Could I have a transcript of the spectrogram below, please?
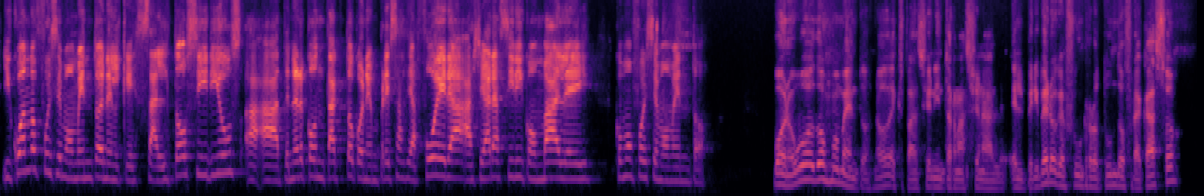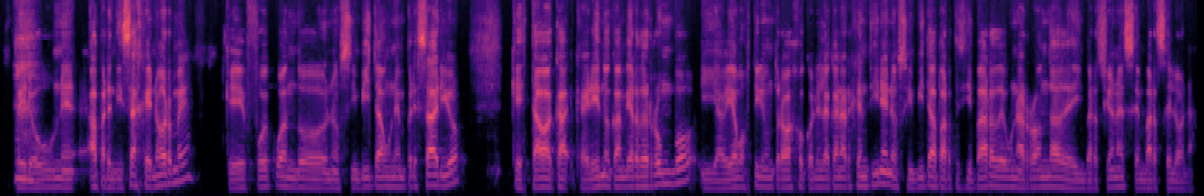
¿Y cuándo fue ese momento en el que saltó Sirius a, a, tener contacto con empresas de afuera, a llegar a Silicon Valley? ¿Cómo fue ese momento? Bueno, hubo dos momentos ¿no? de expansión internacional. El primero que fue un rotundo fracaso, pero un eh, aprendizaje enorme, que fue cuando nos invita un empresario que estaba queriendo cambiar de rumbo y habíamos tenido un trabajo con él acá en Argentina y nos invita a participar de una ronda de inversiones en Barcelona.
